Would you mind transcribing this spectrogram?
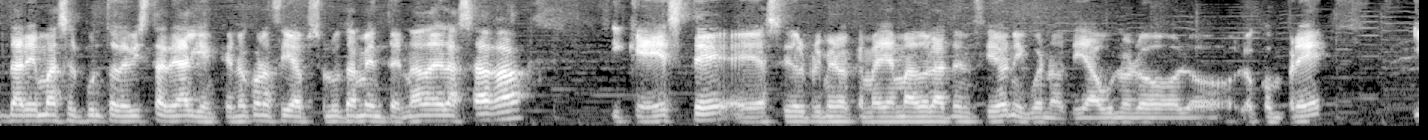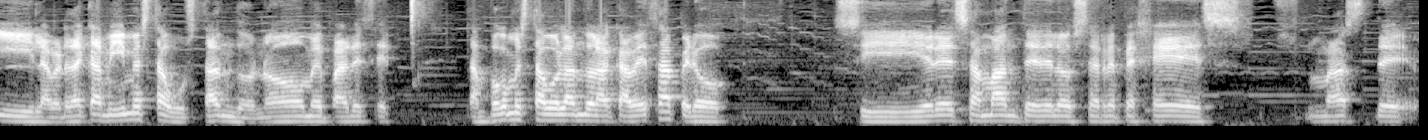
daré más el punto de vista de alguien que no conocía absolutamente nada de la saga y que este eh, ha sido el primero que me ha llamado la atención y bueno, día uno lo, lo- lo compré y la verdad que a mí me está gustando, no me parece, tampoco me está volando la cabeza, pero si eres amante de los RPGs más de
